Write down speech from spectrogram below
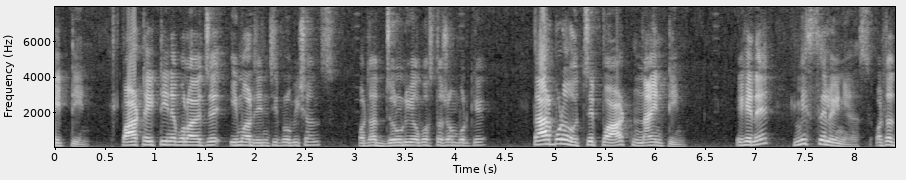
এইটিন পার্ট এইটিনে বলা হয়েছে ইমার্জেন্সি প্রভিশনস অর্থাৎ জরুরি অবস্থা সম্পর্কে। তারপরে হচ্ছে পার্ট নাইনটিন এখানে মিসসেলেনিয়াস অর্থাৎ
